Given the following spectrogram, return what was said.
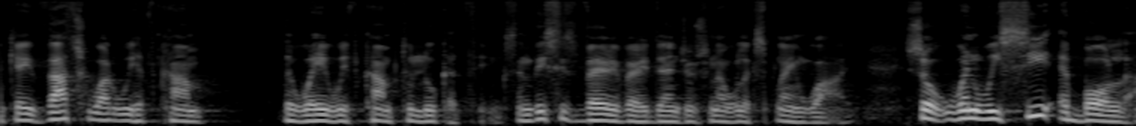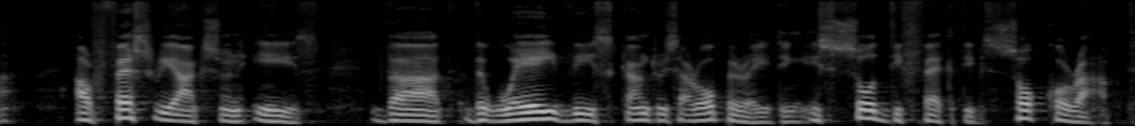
Okay, that's what we have come, the way we've come to look at things. And this is very, very dangerous, and I will explain why. So when we see Ebola, our first reaction is that the way these countries are operating is so defective, so corrupt,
